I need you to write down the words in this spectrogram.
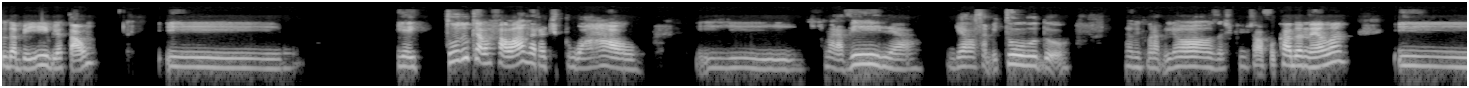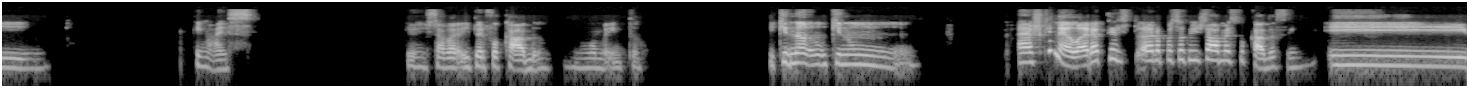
estuda a Bíblia e tal. E, e aí tudo que ela falava era tipo, uau, e que maravilha, e ela sabe tudo, ela é muito maravilhosa. Acho que a gente tava focada nela. E quem mais? Que a gente tava hiper focado no momento. E que não, que não. é, acho que nela, era, que era a pessoa que a gente tava mais focada, assim. E,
